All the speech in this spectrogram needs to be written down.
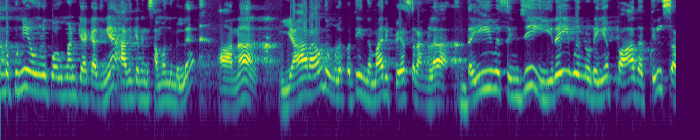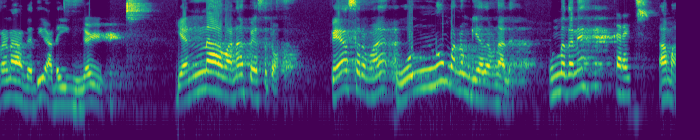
அந்த புண்ணியம் உங்களுக்கு போகுமான்னு கேட்காதீங்க. அதுக்கு எனக்கு சம்மந்தம் இல்லை. ஆனால் யாராவது உங்களை பத்தி இந்த மாதிரி பேசுறாங்களா? தயவு செஞ்சு இறைவனுடைய பாதத்தில் சரணாகதி அடையுங்கள். என்ன வேணா பேசட்டும். பேசுறவன் ஒன்றும் பண்ண முடியாது அவனால உண்மைதானே ஆமா.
